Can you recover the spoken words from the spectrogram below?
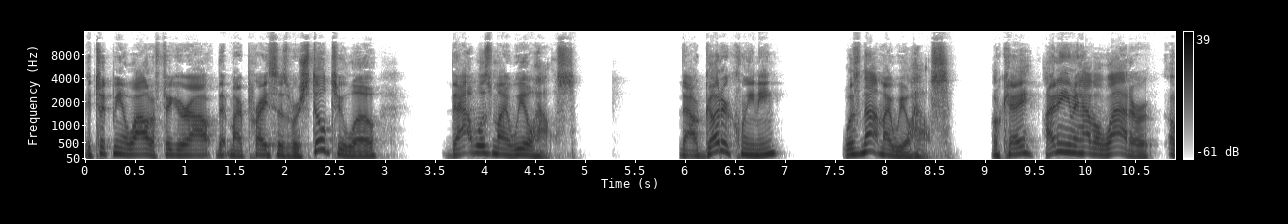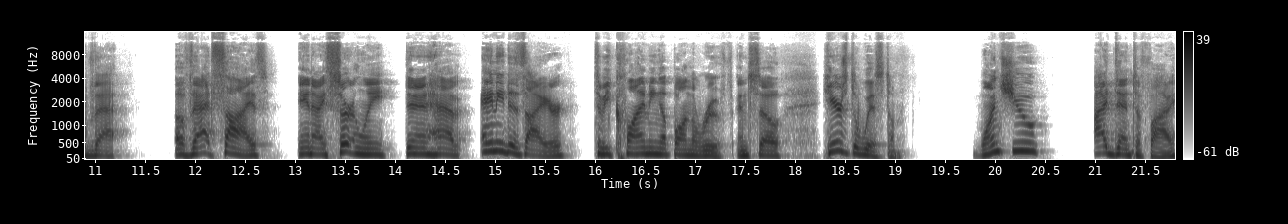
it took me a while to figure out that my prices were still too low. That was my wheelhouse. Now, gutter cleaning was not my wheelhouse. Okay. I didn't even have a ladder of that, of that size. And I certainly didn't have any desire to be climbing up on the roof. And so here's the wisdom. Once you identify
